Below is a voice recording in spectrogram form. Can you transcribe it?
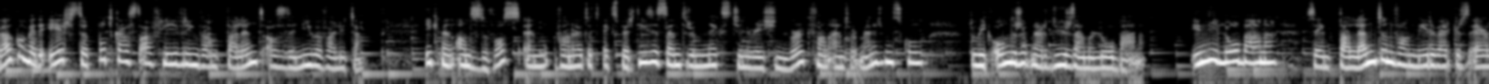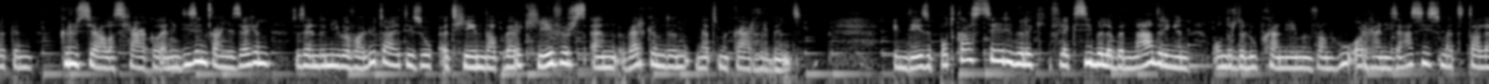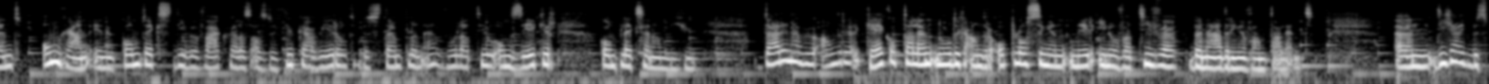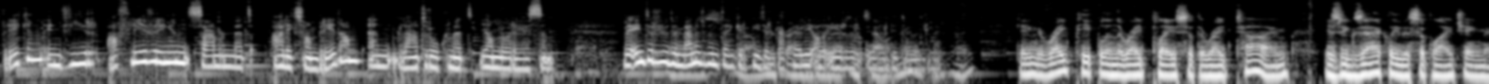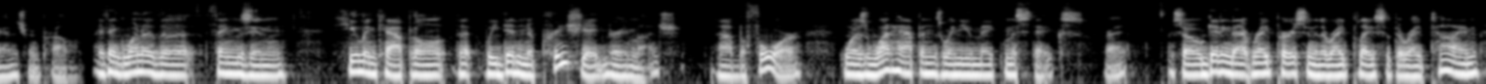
Welkom bij de eerste podcastaflevering van Talent als de nieuwe valuta. Ik ben Ans de Vos en vanuit het expertisecentrum Next Generation Work van Antwerp Management School doe ik onderzoek naar duurzame loopbanen. In die loopbanen zijn talenten van medewerkers eigenlijk een cruciale schakel. En in die zin kan je zeggen, ze zijn de nieuwe valuta. Het is ook hetgeen dat werkgevers en werkenden met elkaar verbindt. In deze podcastserie wil ik flexibele benaderingen onder de loep gaan nemen van hoe organisaties met talent omgaan in een context die we vaak wel eens als de VUCA-wereld bestempelen. Hè, volatiel, onzeker, complex en ambigu. Daarin hebben we andere kijk op talent nodig, andere oplossingen, meer innovatieve benaderingen van talent. En die ga ik bespreken in vier afleveringen samen met Alex van Bredam en later ook met Jan Lorijsen. We interviewden managementdenker Pieter Capelli al eerder over dit onderwerp. Getting the right people in the right place at the right time is exactly the supply chain management problem. I think one of the things in human capital that we didn't appreciate very much uh, before was what happens when you make mistakes, right? So getting that right person in the right place at the right time.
